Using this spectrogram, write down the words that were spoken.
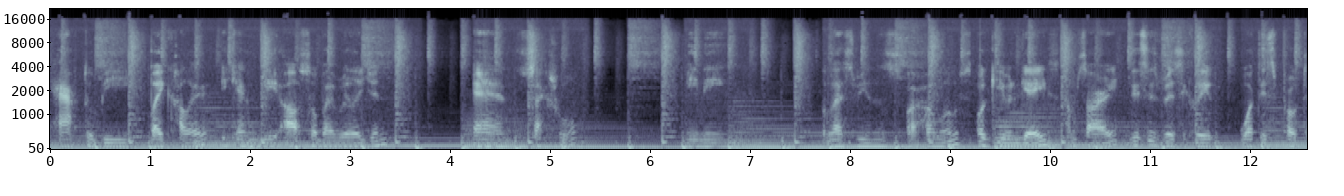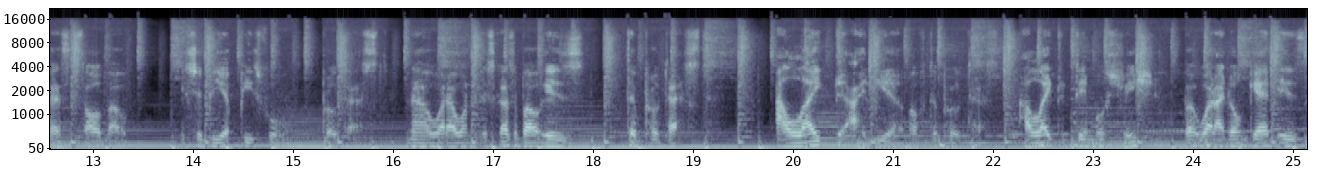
have to be by color. It can be also by religion and sexual, meaning lesbians or homos or even gays. I'm sorry. This is basically what this protest is all about. It should be a peaceful protest. Now, what I want to discuss about is the protest. I like the idea of the protest. I like the demonstration. But what I don't get is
